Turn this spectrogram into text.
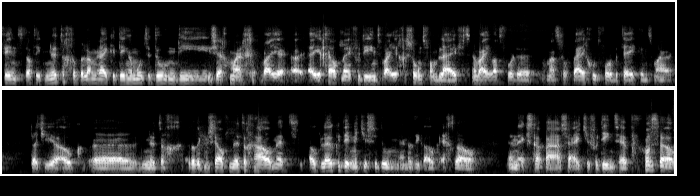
vind dat ik nuttige, belangrijke dingen moet doen die, zeg maar, waar je uh, je geld mee verdient, waar je gezond van blijft en waar je wat voor de maatschappij goed voor betekent. Maar dat je je ook uh, nuttig, dat ik mezelf nuttig hou met ook leuke dingetjes te doen en dat ik ook echt wel een extra paaseitje verdiend heb of zo.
